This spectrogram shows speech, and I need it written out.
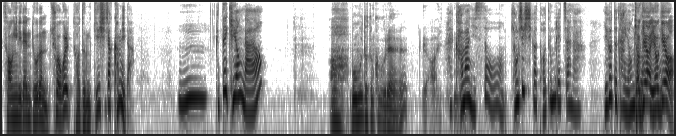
성인이 된 둘은 추억을 더듬기 시작합니다. 음, 그때 기억나요? 아, 몸을 더듬고 그래. 야, 아, 가만히 있어. 경식 씨가 더듬으랬잖아. 이것도 다 연구. 저기요, 여기요.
